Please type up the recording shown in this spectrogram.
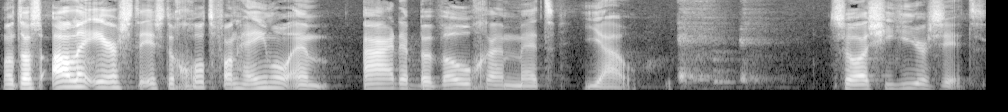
Want als allereerste is de God van hemel en aarde bewogen met jou. Zoals je hier zit.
